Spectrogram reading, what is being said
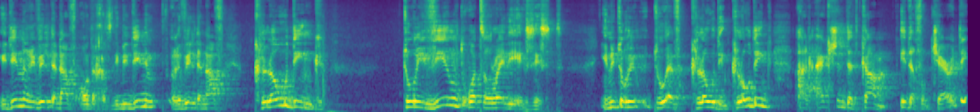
You didn't reveal enough or d'chasadim. You didn't reveal enough clothing to reveal what already exists. You need to, re- to have clothing. Clothing are actions that come either from charity,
